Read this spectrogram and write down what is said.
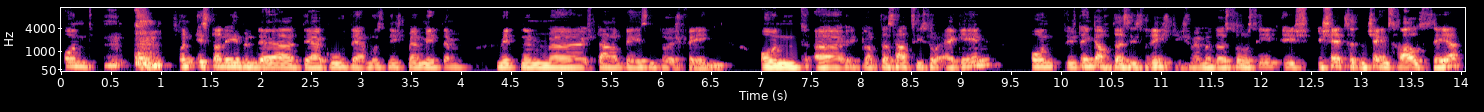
und, und ist dann eben der, der Gute. Der muss nicht mehr mit, dem, mit einem äh, starren Besen durchfegen. Und äh, ich glaube, das hat sich so ergeben. Und ich denke auch, das ist richtig, wenn man das so sieht. Ich, ich schätze den James Rawls sehr.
